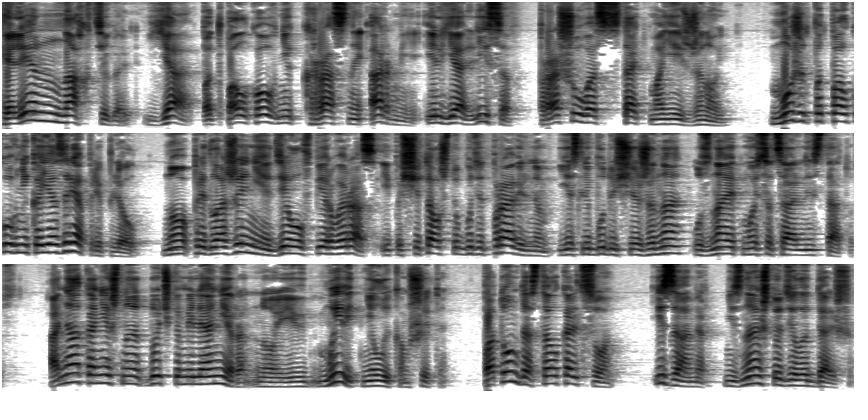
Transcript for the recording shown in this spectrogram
«Хелен Нахтигаль, я, подполковник Красной Армии Илья Лисов, прошу вас стать моей женой». Может, подполковника я зря приплел, но предложение делал в первый раз и посчитал, что будет правильным, если будущая жена узнает мой социальный статус. Она, конечно, дочка миллионера, но и мы ведь не лыком шиты. Потом достал кольцо и замер, не зная, что делать дальше.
